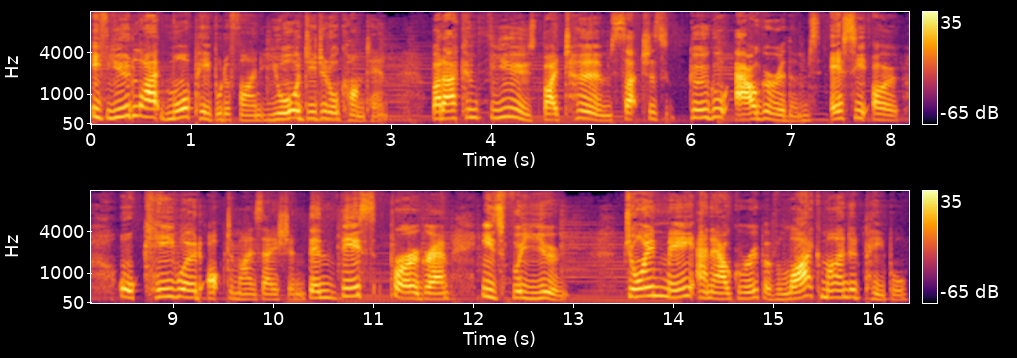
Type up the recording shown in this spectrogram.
If you'd like more people to find your digital content, but are confused by terms such as Google algorithms, SEO, or keyword optimization, then this program is for you. Join me and our group of like minded people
